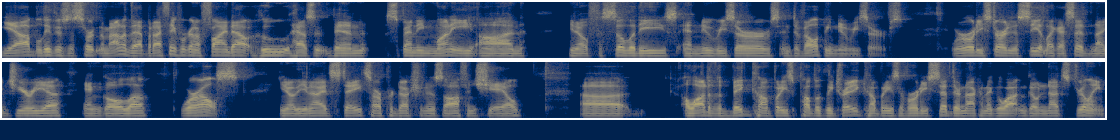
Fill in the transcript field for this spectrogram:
yeah i believe there's a certain amount of that but i think we're going to find out who hasn't been spending money on you know, facilities and new reserves and developing new reserves. We're already starting to see it. Like I said, Nigeria, Angola, where else? You know, the United States, our production is off in shale. Uh, a lot of the big companies, publicly traded companies, have already said they're not going to go out and go nuts drilling.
